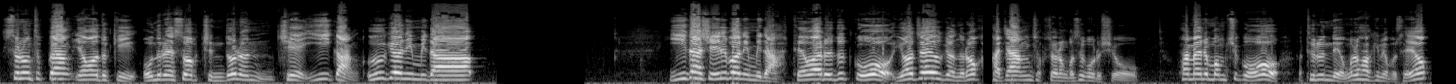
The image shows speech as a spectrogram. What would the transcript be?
수능 특강 영어 듣기 오늘의 수업 진도는 제2강 의견입니다. 2-1번입니다. 대화를 듣고 여자 의견으로 가장 적절한 것을 고르시오. 화면을 멈추고 들은 내용을 확인해 보세요.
